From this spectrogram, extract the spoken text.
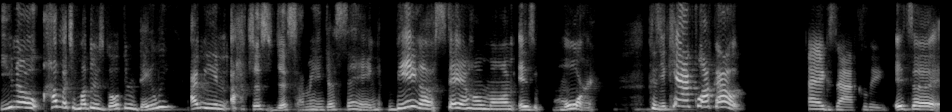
you know how much mothers go through daily. I mean, just just I mean, just saying, being a stay-at-home mom is more because you can't clock out. Exactly. It's a.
